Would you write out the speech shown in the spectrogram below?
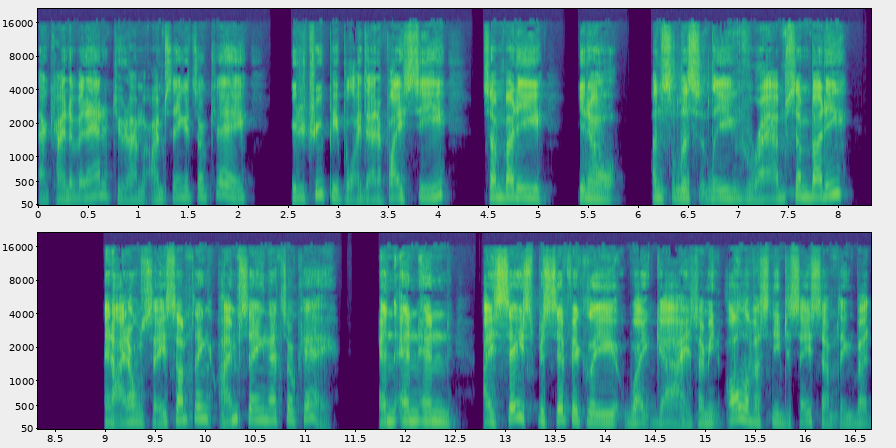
that kind of an attitude. I'm I'm saying it's okay for you to treat people like that. If I see somebody, you know, unsolicitedly grab somebody and I don't say something, I'm saying that's okay. And and and I say specifically white guys. I mean, all of us need to say something, but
